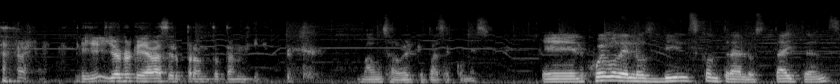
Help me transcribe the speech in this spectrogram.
Y yo creo que ya va a ser pronto también. Vamos a ver qué pasa con eso. El juego de los Bills contra los Titans.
